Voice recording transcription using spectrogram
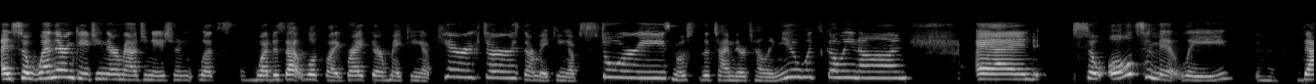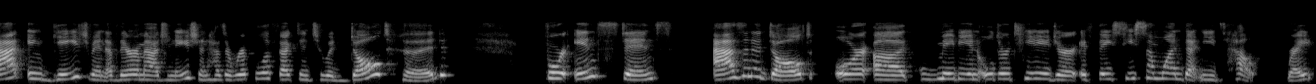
And so when they're engaging their imagination, let's, what does that look like, right? They're making up characters, they're making up stories. Most of the time, they're telling you what's going on. And so ultimately, that engagement of their imagination has a ripple effect into adulthood. For instance, as an adult or uh, maybe an older teenager, if they see someone that needs help, right,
